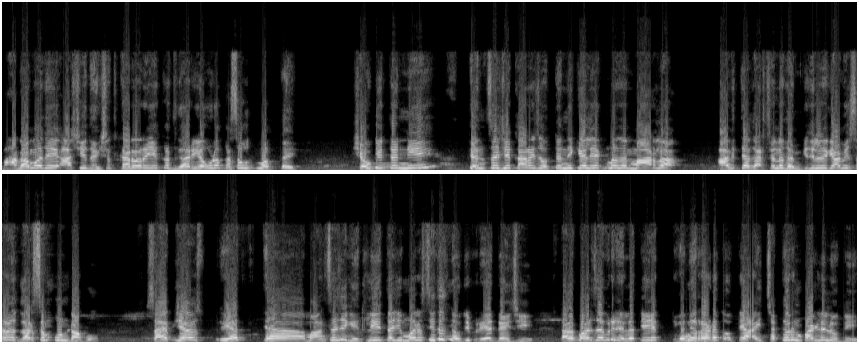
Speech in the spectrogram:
भागामध्ये अशी दहशत करणारं एकच घर एवढं कसं उत्मत्तय शेवटी त्यांनी त्यांचं जे कार्य होतं त्यांनी केलं एक मजन मारला. आणि त्या घरच्यांना धमकी दिली की आम्ही सगळं घर संपवून टाकू. साहेब ज्या फिर्याद त्या माणसाची घेतली त्याची मनस्थितीच नव्हती फिर्याद द्यायची. त्याला बळजबरी नेलं ते एक ठिकाणी रडत होते आई चक्करून पाडलेली होती.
